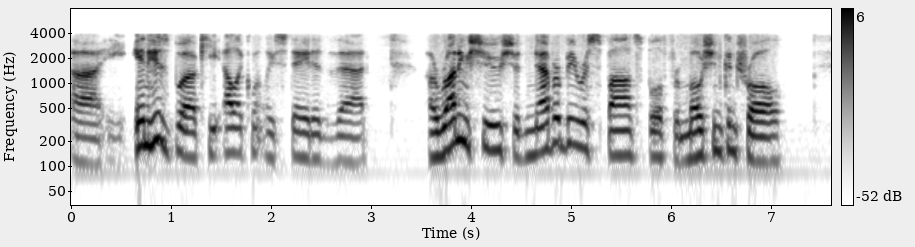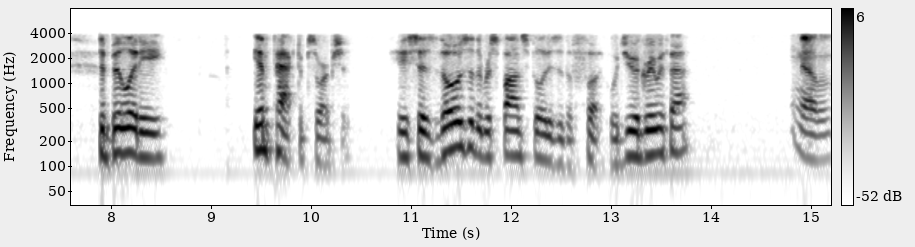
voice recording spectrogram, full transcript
uh, in his book, he eloquently stated that a running shoe should never be responsible for motion control, stability, impact absorption. He says those are the responsibilities of the foot. Would you agree with that? Uh,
